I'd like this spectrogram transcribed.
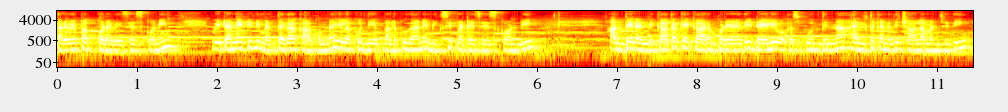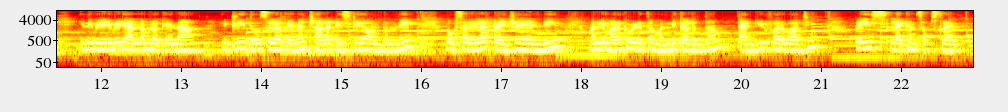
కరివేపాకు కూడా వేసేసుకొని వీటన్నిటిని మెత్తగా కాకుండా ఇలా కొద్దిగా పలుకుగానే మిక్సీ పట్టేసేసుకోండి. అంతేనండి కాకరకాయ కారం పొడి అనేది డైలీ ఒక స్పూన్ తిన్నా హెల్త్కి అనేది చాలా మంచిది. ఇది వేడివేడి అన్నంలోకైనా ఇడ్లీ దోశలోకైనా చాలా టేస్టీగా ఉంటుంది. ఒకసారి ఇలా ట్రై చేయండి. మళ్ళీ మరొక వీడియోతో మళ్ళీ కలుద్దాం. Thank you for watching. Please like and subscribe.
